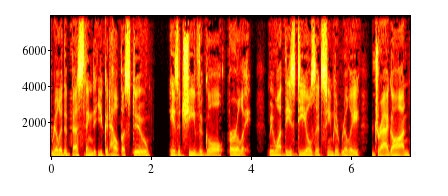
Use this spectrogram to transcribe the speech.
really the best thing that you could help us do is achieve the goal early. We want these deals that seem to really drag on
